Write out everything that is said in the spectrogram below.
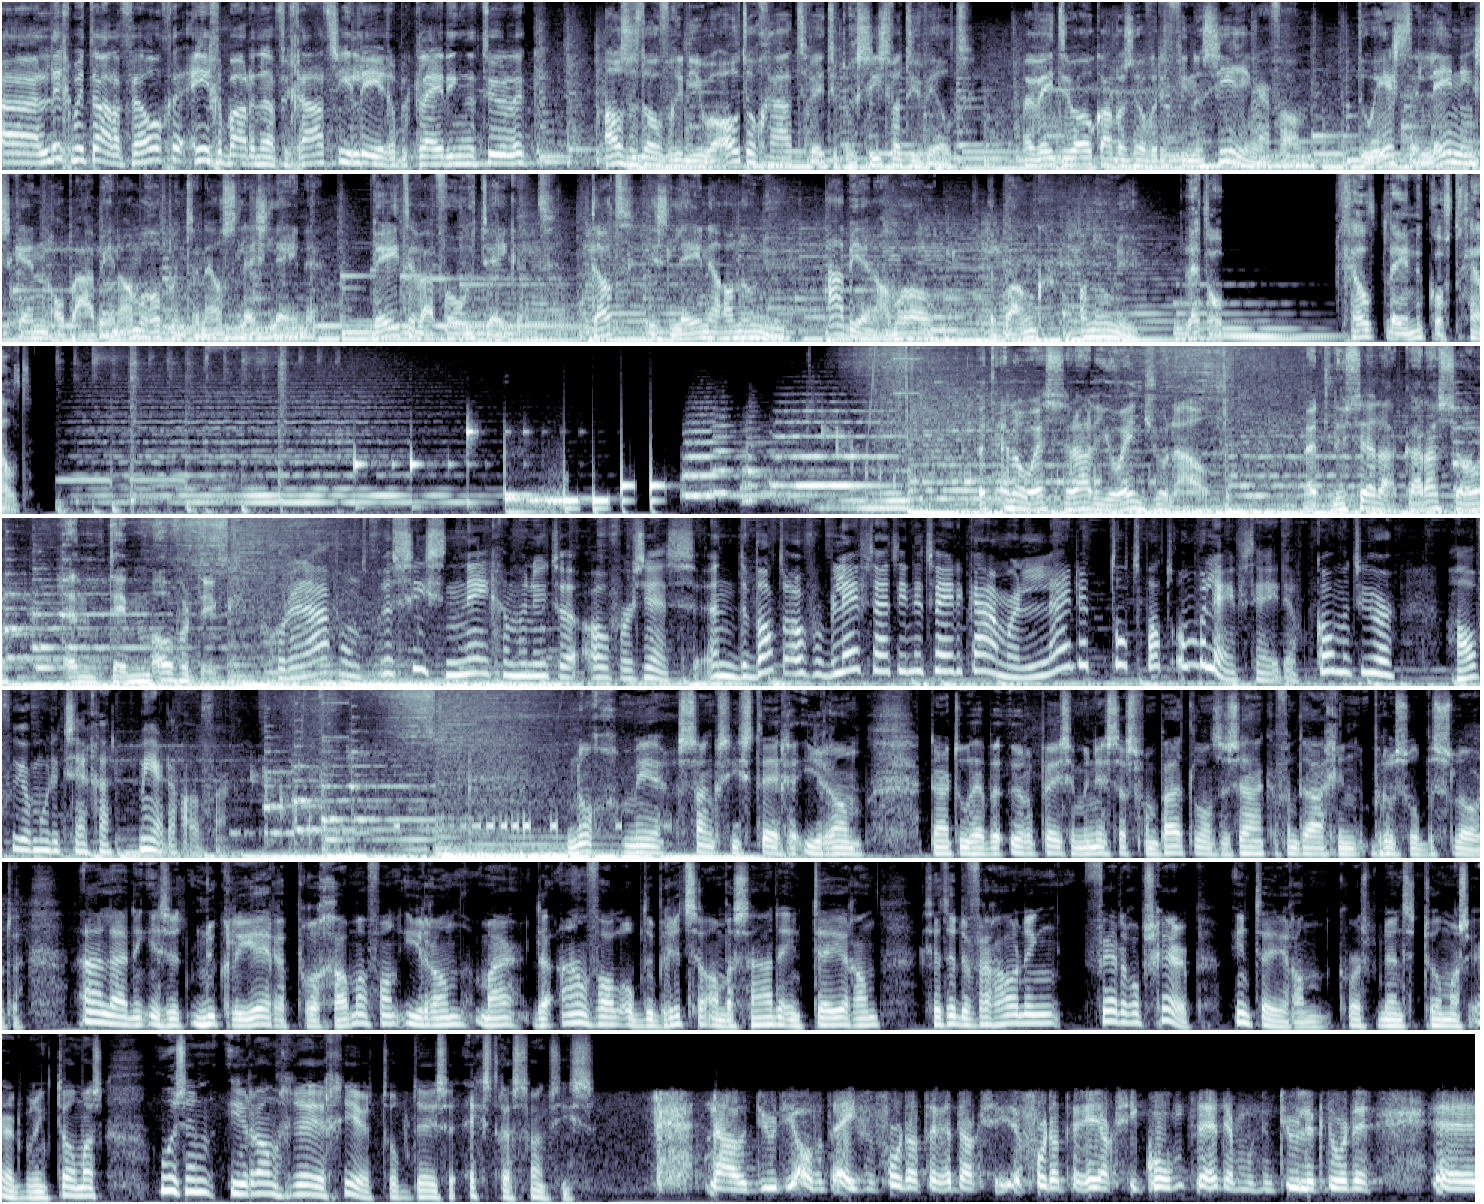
Uh, lichtmetalen velgen, ingebouwde navigatie, leren bekleding natuurlijk. Als het over een nieuwe auto gaat, weet u precies wat u wilt. Maar weten u ook alles over de financiering ervan? Doe eerst de leningscan op abnamro.nl slash lenen. Weten waarvoor u tekent. Dat is lenen anno nu. ABN AMRO. De bank anno nu. Let op. Geld lenen kost geld. Het NOS Radio 1-journaal. Met Lucella Carasso en Tim Overdijk. Goedenavond, precies 9 minuten over 6. Een debat over beleefdheid in de Tweede Kamer leidde tot wat onbeleefdheden. Komend uur, half uur moet ik zeggen, meer daarover. Nog meer sancties tegen Iran. Daartoe hebben Europese ministers van Buitenlandse Zaken vandaag in Brussel besloten. Aanleiding is het nucleaire programma van Iran... maar de aanval op de Britse ambassade in Teheran zette de verhouding verder op scherp. In Teheran, correspondent Thomas Erdbrink. Thomas, hoe is in Iran gereageerd op deze extra sancties? Nou, het duurt hier altijd even voordat de, redactie, voordat de reactie komt. Hè. Er moet natuurlijk door de,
